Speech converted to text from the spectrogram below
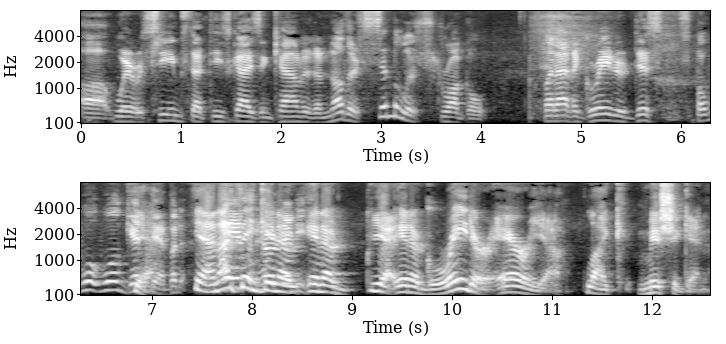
uh, where it seems that these guys encountered another similar struggle, but at a greater distance. But we'll we'll get Yeah, there. But yeah, and I, haven't think in a anything- in a yeah in a greater area like Michigan,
